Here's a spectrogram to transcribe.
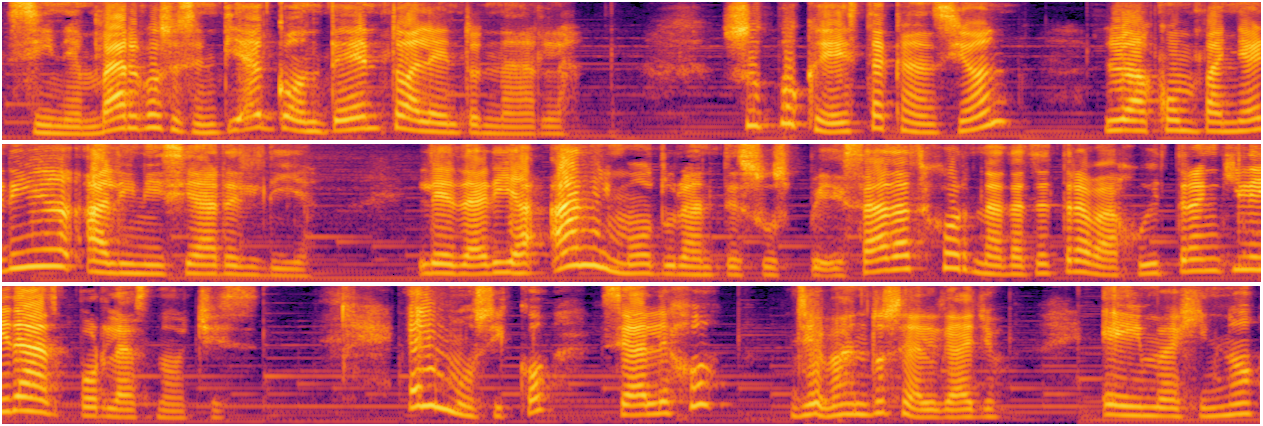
Sin embargo, se sentía contento al entonarla. Supo que esta canción lo acompañaría al iniciar el día. Le daría ánimo durante sus pesadas jornadas de trabajo y tranquilidad por las noches. El músico se alejó, llevándose al gallo, e imaginó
